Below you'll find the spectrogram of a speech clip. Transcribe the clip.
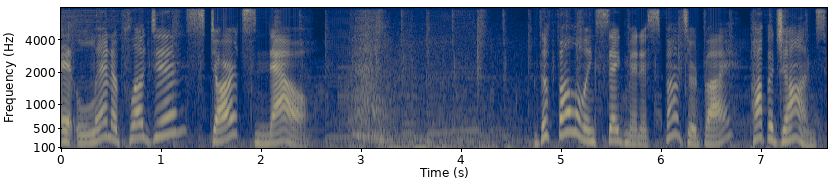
Atlanta Plugged In starts now. The following segment is sponsored by Papa John's.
